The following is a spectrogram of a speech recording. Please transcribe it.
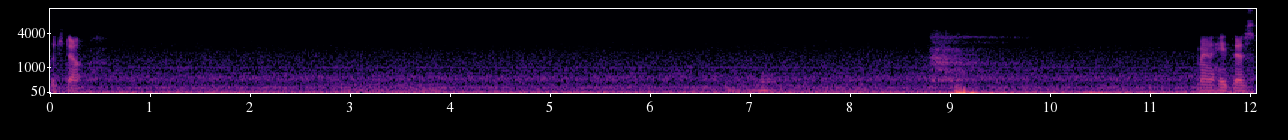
glitched out. Man, I hate this.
